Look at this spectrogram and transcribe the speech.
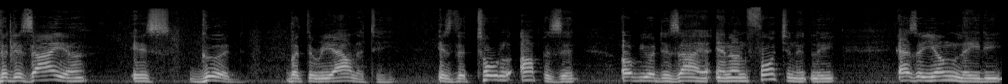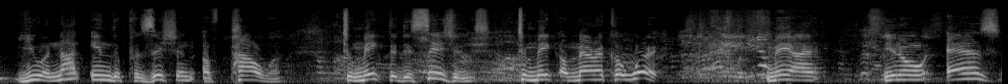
The desire is good, but the reality is the total opposite of your desire. And unfortunately, as a young lady, you are not in the position of power to make the decisions to make America work. May I, you know, as,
